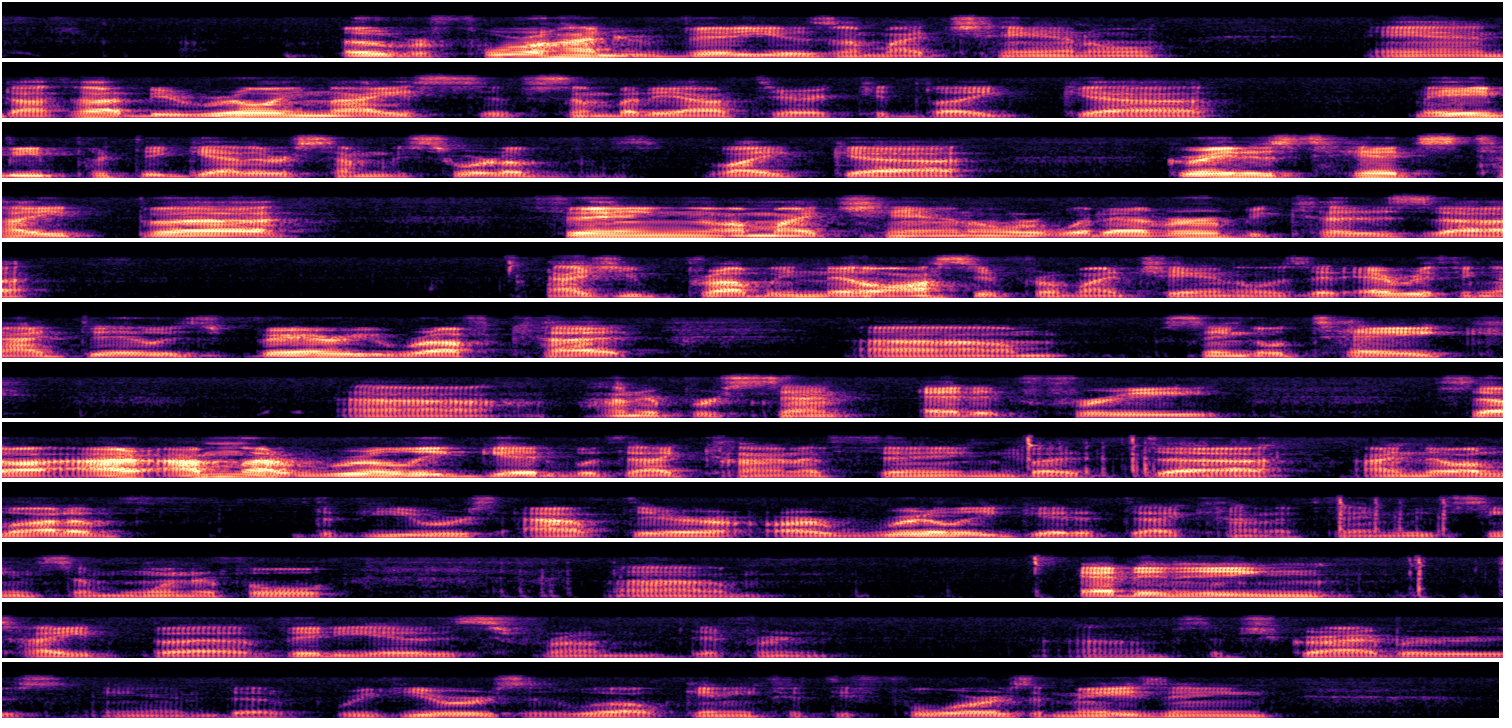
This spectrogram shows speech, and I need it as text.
over 400 videos on my channel and I thought it'd be really nice if somebody out there could like uh, maybe put together some sort of like uh, greatest hits type uh, thing on my channel or whatever because uh, as you probably know also from my channel is that everything I do is very rough cut um, single take 100% uh, edit free. So I, am not really good with that kind of thing but uh, I know a lot of the viewers out there are really good at that kind of thing. We've seen some wonderful um, editing type uh, videos from different um, subscribers and uh, reviewers as well. Gaming54 is amazing.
